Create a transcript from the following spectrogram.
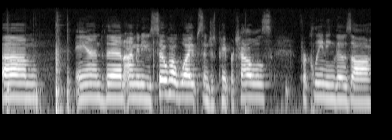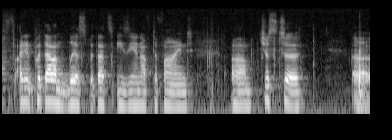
Um, and then I'm going to use Soho wipes and just paper towels for cleaning those off. I didn't put that on the list, but that's easy enough to find um, just to uh,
